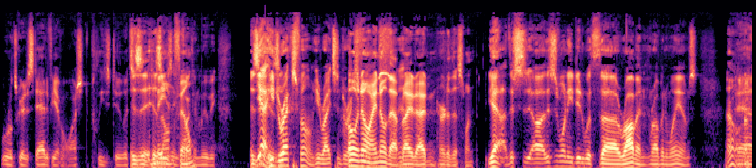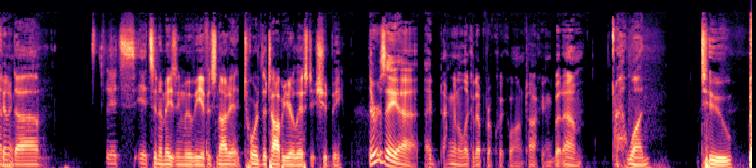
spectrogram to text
world's greatest dad if you haven't watched it please do it's Is it his own film? fucking movie Is it yeah he his- directs film he writes and directs Oh no, I know that, yeah. but I, I hadn't heard of this one. yeah this is uh, this is one he did with uh, robin robin williams Oh, no and kidding. uh, it's it's an amazing movie if it's not uh, toward the top of your list it should be There is a. Uh, I, I'm going to look it up real quick while I'm talking, but um, One, two.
